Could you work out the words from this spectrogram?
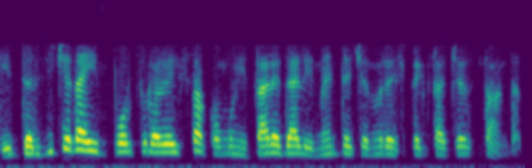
Interzicerea importurilor extracomunitare de alimente ce nu respectă acest standard.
